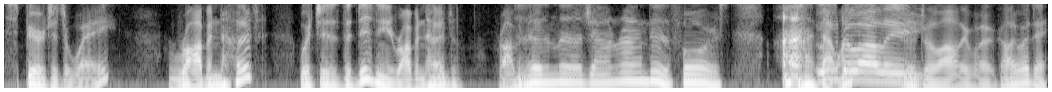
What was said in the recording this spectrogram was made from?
Spirited Away, Robin Hood, which is the Disney Robin Hood, Robin Hood and Little John running through the forest. that one. Oodalali. Oodalali, what Hollywood Day.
